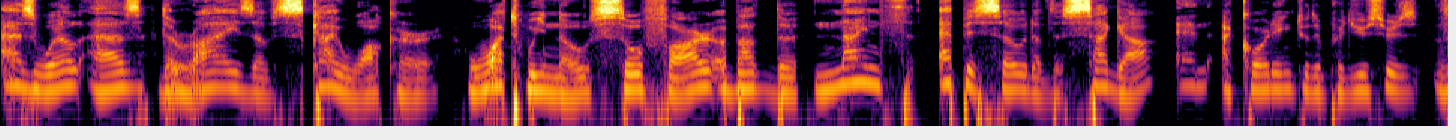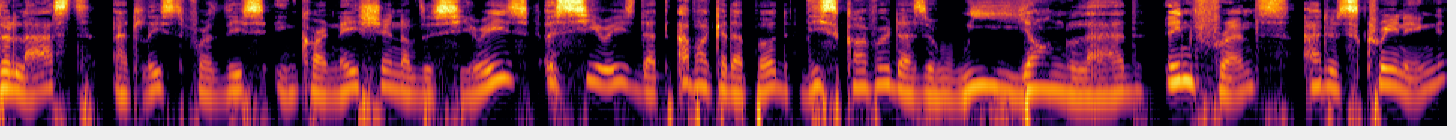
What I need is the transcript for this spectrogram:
as well as The Rise of Skywalker, what we know so far about the ninth episode of the saga, and according to the producers, the last, at least for this incarnation of the series, a series that Abracadapod discovered as a wee young lad in France at a screening.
